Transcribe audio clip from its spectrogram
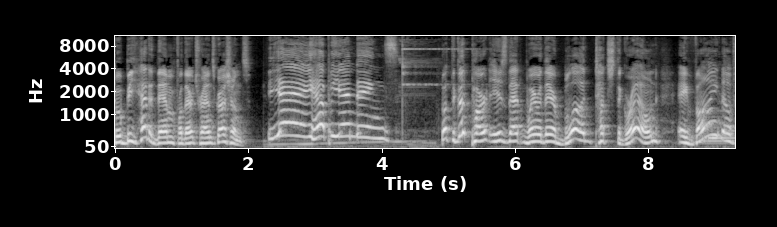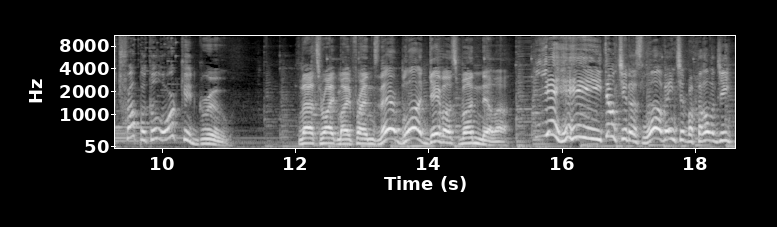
who beheaded them for their transgressions. Yay! Happy endings! But the good part is that where their blood touched the ground, a vine of tropical orchid grew. That's right, my friends, their blood gave us vanilla. Yay! Don't you just love ancient mythology?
